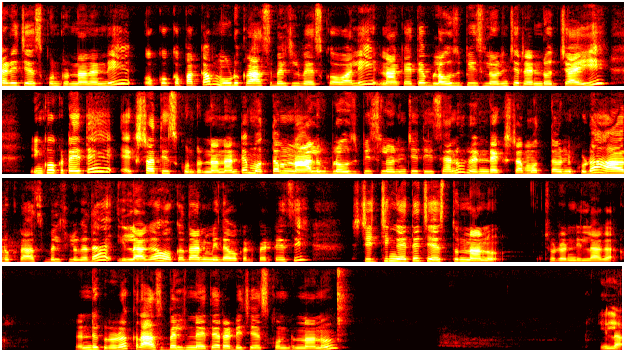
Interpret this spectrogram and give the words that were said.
రెడీ చేసుకుంటున్నానండి. ఒక్కొక్క పక్క మూడు క్రాస్ బెల్ట్లు వేసుకోవాలి. నాకైతే బ్లౌజ్ పీస్లో నుంచి రెండు వచ్చాయి. ఇంకొకటి అయితే ఎక్స్ట్రా తీసుకుంటున్నాను. అంటే మొత్తం నాలుగు బ్లౌజ్ పీస్లో నుంచి తీసాను రెండు ఎక్స్ట్రా. మొత్తం కూడా ఆరు క్రాస్ బెల్ట్లు కదా. ఇలాగా ఒకదాని మీద ఒకటి పెట్టేసి స్టిచ్చింగ్ అయితే చేస్తున్నాను. చూడండి ఇలాగా. రెండు కూడా క్రాస్ బెల్ట్ని అయితే రెడీ చేసుకుంటున్నాను. ఇలా.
